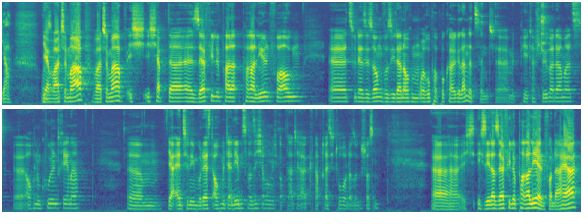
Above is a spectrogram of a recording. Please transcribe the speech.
ja. Und ja, warte mal ab, warte mal ab. Ich, ich habe da äh, sehr viele Par Parallelen vor Augen äh, zu der Saison, wo sie dann auch im Europapokal gelandet sind. Äh, mit Peter Stöger damals, äh, auch einem coolen Trainer. Ähm, ja, Anthony Modest auch mit der Lebensversicherung. Ich glaube, da hat er knapp 30 Tore oder so geschossen. Äh, ich, ich sehe da sehr viele Parallelen. Von daher,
